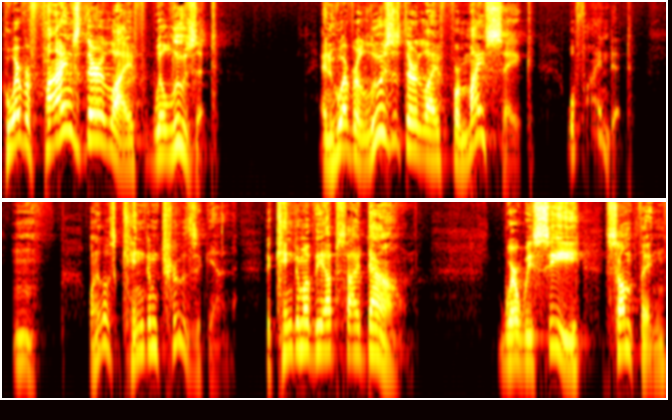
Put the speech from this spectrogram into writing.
whoever finds their life will lose it. And whoever loses their life for my sake will find it. Mm. One of those kingdom truths again the kingdom of the upside down, where we see something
